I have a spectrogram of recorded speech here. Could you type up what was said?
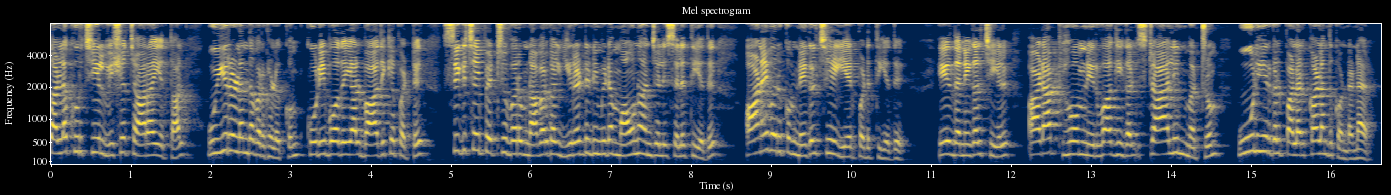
கள்ளக்குறிச்சியில் விஷச்சாராயத்தால் உயிரிழந்தவர்களுக்கும் குடிபோதையால் பாதிக்கப்பட்டு சிகிச்சை பெற்று வரும் நபர்கள் இரண்டு நிமிடம் மௌன அஞ்சலி செலுத்தியது அனைவருக்கும் நெகிழ்ச்சியை ஏற்படுத்தியது. இந்த நிகழ்ச்சியில் அடாப்ட் ஹோம் நிர்வாகிகள் ஸ்டாலின் மற்றும் ஊழியர்கள் பலர் கலந்து கொண்டனர்.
